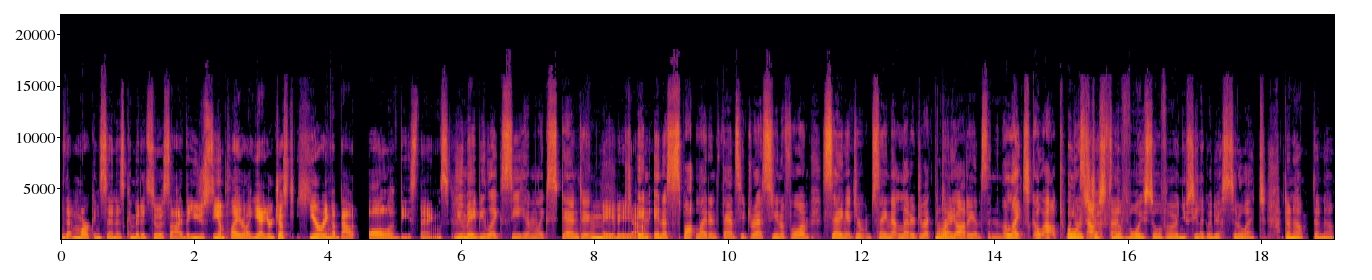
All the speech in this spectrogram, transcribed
that Markinson has committed suicide, that you just see him play, you're like, yeah, you're just hearing about all of these things. you maybe like see him like standing Maybe, yeah. in in a spotlight and fancy dress uniform saying it dir- saying that letter directly to the audience and then the lights go out or it's just the voiceover and you see like maybe a silhouette. I don't know. Don't know.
